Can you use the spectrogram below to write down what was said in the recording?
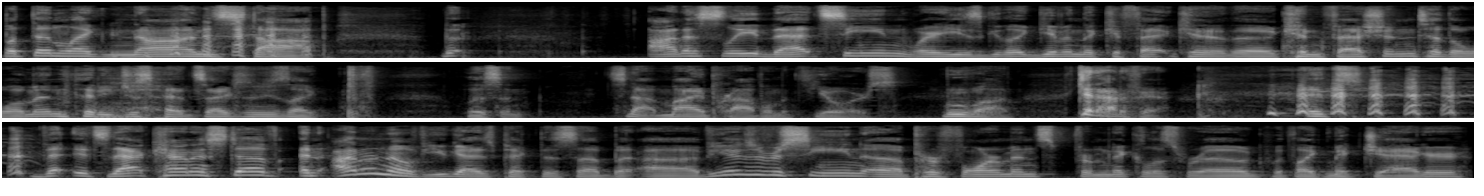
but then like nonstop. The, honestly, that scene where he's like giving the conf- the confession to the woman that he just had sex and he's like, "Listen, it's not my problem, it's yours. Move on. Get out of here." It's that it's that kind of stuff. And I don't know if you guys picked this up, but uh, have you guys ever seen a performance from Nicolas Roeg with like Mick Jagger?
